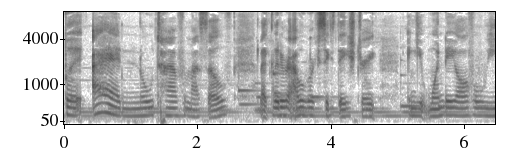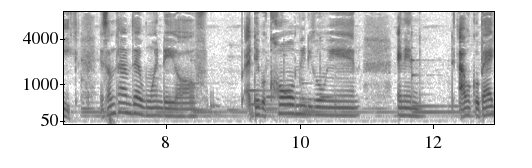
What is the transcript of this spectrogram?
but I had no time for myself. Like literally, I would work six days straight and get one day off a week, and sometimes that one day off, they would call me to go in, and then I would go back.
